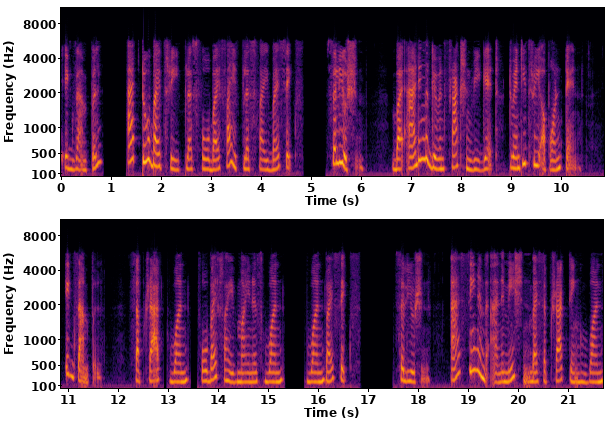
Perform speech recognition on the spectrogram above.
Example, add 2 by 3 plus 4 by 5 plus 5 by 6. Solution. By adding the given fraction we get 23 upon 10. Example. Subtract 1 4 by 5 minus 1 1 by 6. Solution. As seen in the animation by subtracting 1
